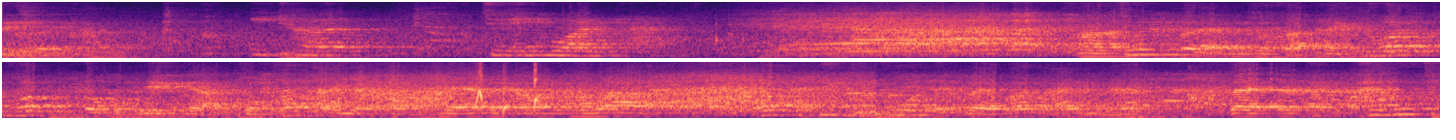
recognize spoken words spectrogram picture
เพลงอะไรครับอีเทิร์ดจูเอนีวันค่ะอ่าช่วยแปลเป็นภาษาไทยคือว่าคือว่าตัวผมเองเนี่ยผมเข้าใจอย่างของแท้แล้วนะว่าว่าที่คุณพูดเนี่ยแปลว่าไหนนะ แต่แต่ท่านผู้ช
